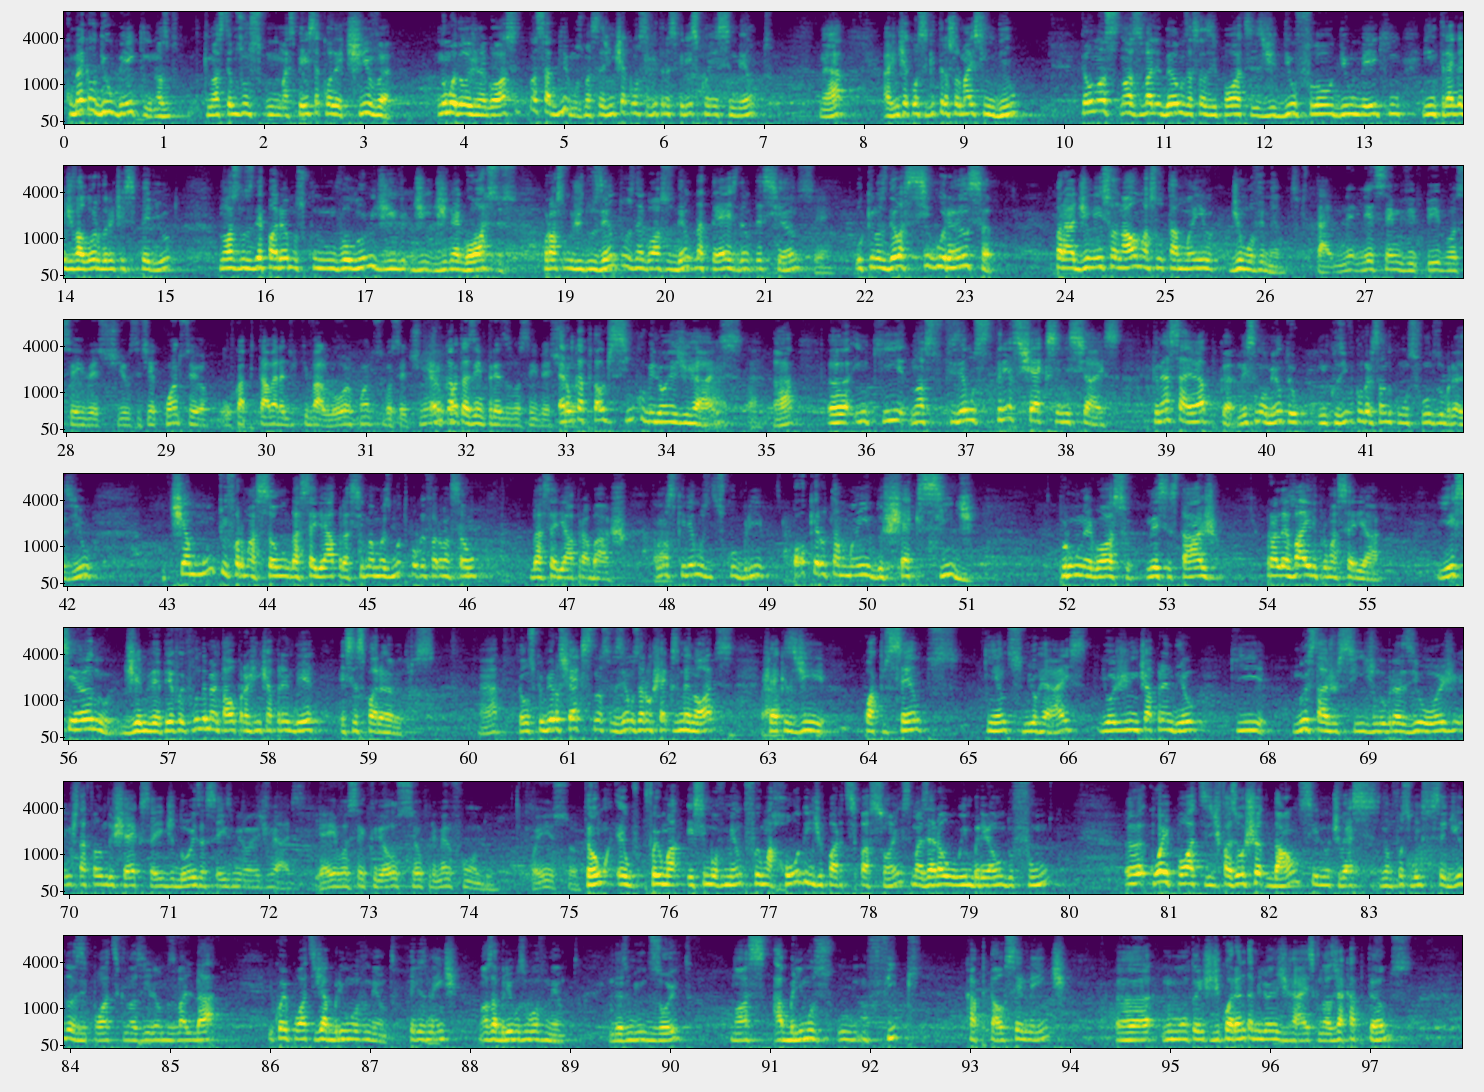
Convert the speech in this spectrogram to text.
Como é que é o deal making? Nós, que nós temos um, uma experiência coletiva no modelo de negócio, nós sabíamos, mas se a gente ia conseguir transferir esse conhecimento, né, a gente ia conseguir transformar isso em deal. Então nós, nós validamos essas hipóteses de deal flow, deal making e entrega de valor durante esse período nós nos deparamos com um volume de, de, de, negócios, próximo de 200 negócios dentro da tese, dentro desse ano, Sim. o que nos deu a segurança para dimensionar o nosso tamanho de movimento. Tá, nesse MVP você investiu, você tinha quantos, o capital era de que valor, quantos você tinha, era um quantas empresas você investiu? Era um capital de 5 milhões de reais, ah, tá. Tá? Uh, em que nós fizemos três cheques iniciais. Porque nessa época, nesse momento, eu, inclusive conversando com os fundos do Brasil, tinha muita informação da Série A para cima, mas muito pouca informação da Série A para baixo. Então nós queríamos descobrir qual era o tamanho do check seed para um negócio nesse estágio para levar ele para uma Série A. E esse ano de MVP foi fundamental para a gente aprender esses parâmetros. Né? Então os primeiros cheques que nós fizemos eram cheques menores, é. cheques de 400, 500 mil reais, e hoje a gente aprendeu que no estágio CID no Brasil hoje a gente está falando de cheques aí de 2 a 6 milhões de reais. E aí você criou o seu primeiro fundo, foi isso? Então eu, foi uma, esse movimento foi uma holding de participações, mas era o embrião do fundo, uh, com a hipótese de fazer o shutdown se não tivesse, não fosse bem sucedido as hipóteses que nós iríamos validar, e com a hipótese de abrir um movimento. Felizmente nós abrimos o um movimento. Em 2018 nós abrimos um FIP, Capital Semente, uh, num montante de 40 milhões de reais que nós já captamos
